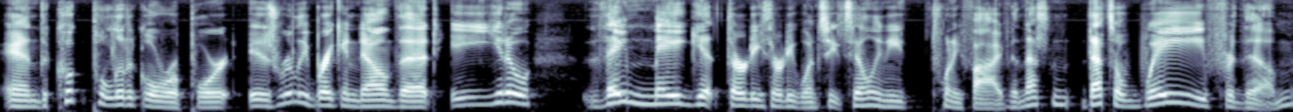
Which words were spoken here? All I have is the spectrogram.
And the Cook Political Report is really breaking down that, you know, they may get 30, 31 seats. They only need 25. And that's, that's a wave for them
